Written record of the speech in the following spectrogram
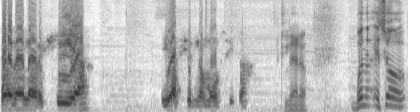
buena energía y haciendo música. Claro. Bueno, eso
